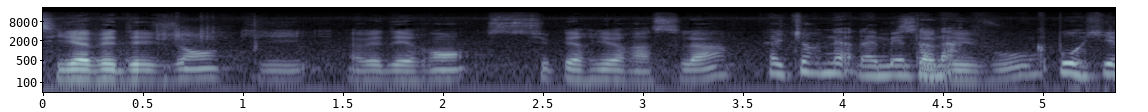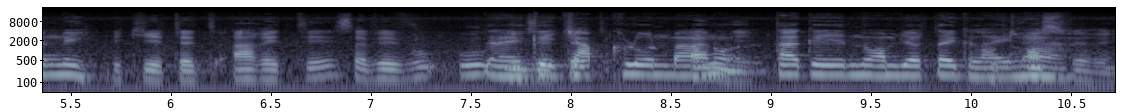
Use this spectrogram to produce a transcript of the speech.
s'il y avait des gens qui avaient des rangs supérieurs à cela, savez-vous, et qui étaient arrêtés, savez-vous où ils étaient amenés ou transférés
